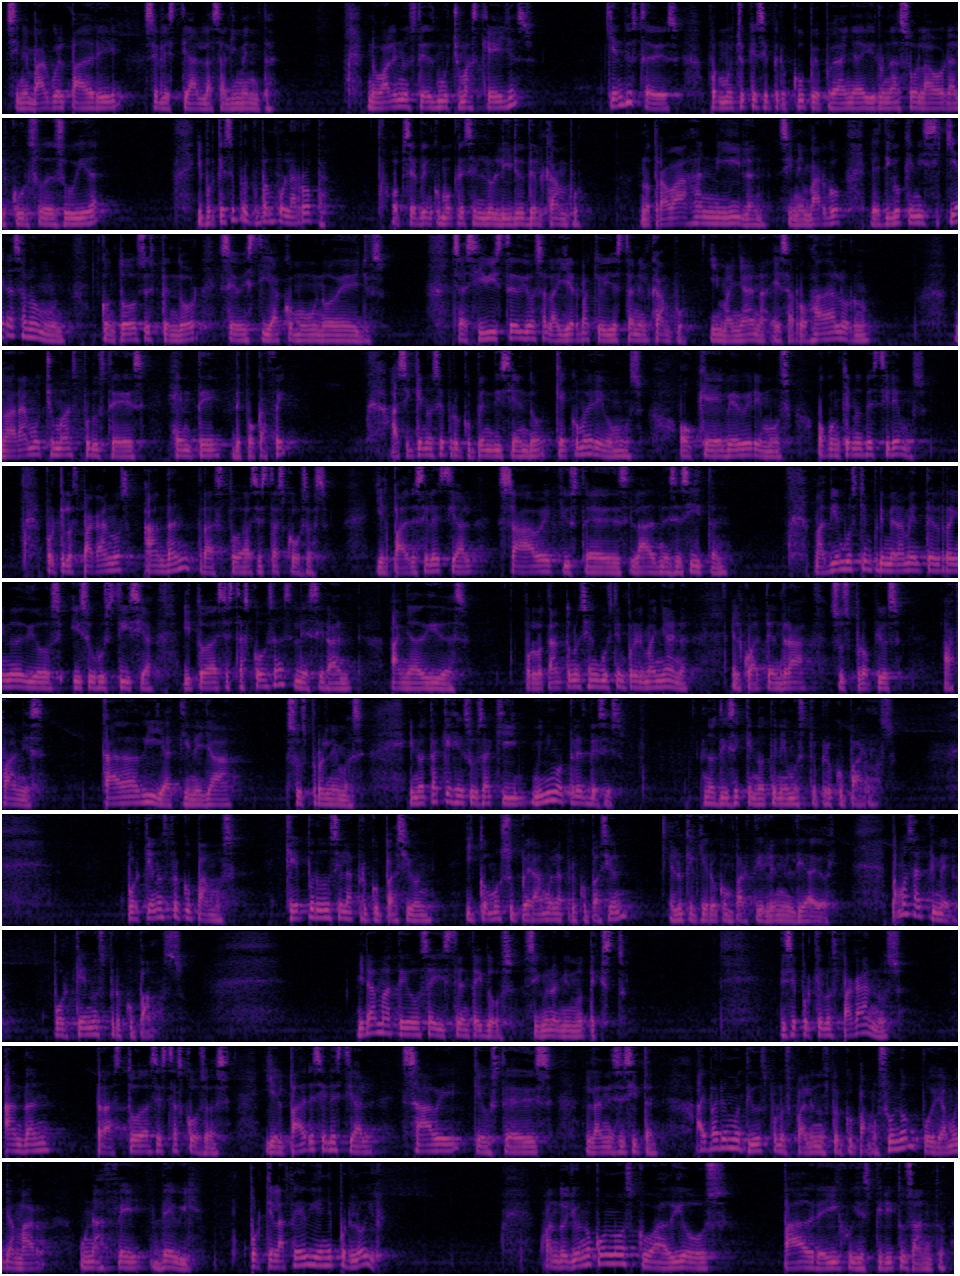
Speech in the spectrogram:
sin embargo el Padre Celestial las alimenta. ¿No valen ustedes mucho más que ellas? ¿Quién de ustedes, por mucho que se preocupe, puede añadir una sola hora al curso de su vida? ¿Y por qué se preocupan por la ropa? Observen cómo crecen los lirios del campo. No trabajan ni hilan. Sin embargo, les digo que ni siquiera Salomón, con todo su esplendor, se vestía como uno de ellos. Si así viste Dios a la hierba que hoy está en el campo y mañana es arrojada al horno, ¿no hará mucho más por ustedes gente de poca fe? Así que no se preocupen diciendo qué comeremos o qué beberemos o con qué nos vestiremos, porque los paganos andan tras todas estas cosas y el Padre Celestial sabe que ustedes las necesitan. Más bien busquen primeramente el reino de Dios y su justicia y todas estas cosas les serán añadidas. Por lo tanto, no se angustien por el mañana, el cual tendrá sus propios afanes. Cada día tiene ya sus problemas. Y nota que Jesús aquí, mínimo tres veces, nos dice que no tenemos que preocuparnos. ¿Por qué nos preocupamos? ¿Qué produce la preocupación? ¿Y cómo superamos la preocupación? Es lo que quiero compartirle en el día de hoy. Vamos al primero. ¿Por qué nos preocupamos? Mira Mateo 6:32, sigue en el mismo texto. Dice, porque los paganos andan tras todas estas cosas y el Padre Celestial sabe que ustedes las necesitan. Hay varios motivos por los cuales nos preocupamos. Uno podríamos llamar una fe débil, porque la fe viene por el oír. Cuando yo no conozco a Dios, Padre, Hijo y Espíritu Santo,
